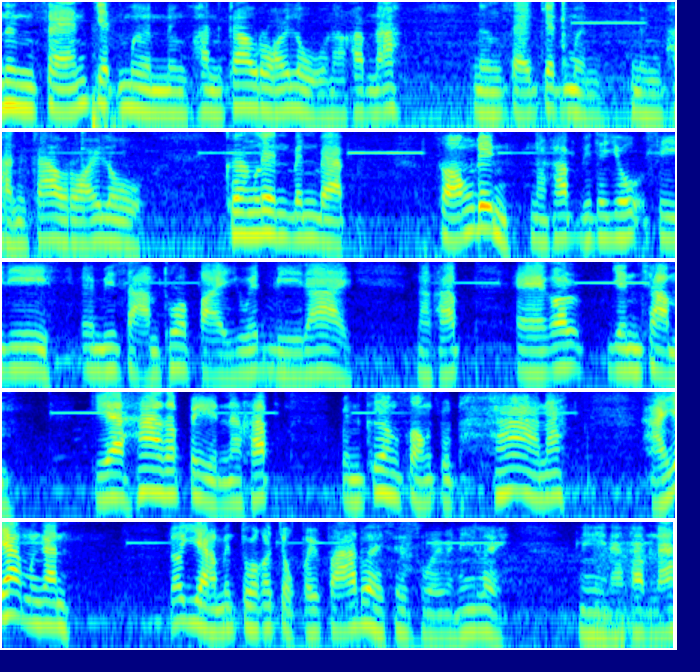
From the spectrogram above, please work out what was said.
หนึ่งแสนเจ็ดหมื่นหนึ่งพันเก้าร้อยโลนะครับนะหนึ่งแสนเจ็ดหมื่นหนึ่งพันเก้าร้อยโล เครื่องเล่นเป็นแบบสองดินนะครับ วิทยุ CD MP3 ทั่วไป USB ได้นะครับ แอร์ก็เย็นฉ่ำเกียร์ 5 สปีดนะครับ เป็นเครื่อง 2.5 นะ หายากเหมือนกัน แล้วอย่างเป็นตัวกระจกไฟฟ้าด้วยสวยๆแบบนี้เลยนี่นะครับนะ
